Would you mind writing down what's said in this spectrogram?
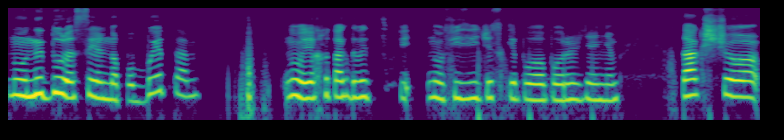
ну, не дуже сильно побита. Ну, якщо так дивитися, фі... ну, фізично по поврежденням. Так що.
